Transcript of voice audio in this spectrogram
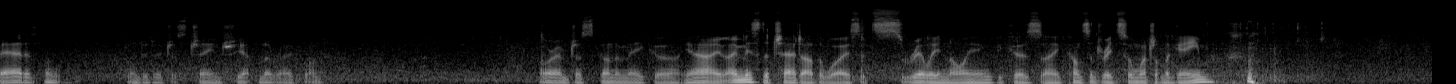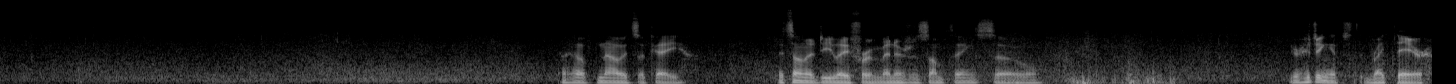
bad as... Oh, one did I just change? Yeah, the right one. Or I'm just gonna make a... Yeah, I, I miss the chat otherwise. It's really annoying because I concentrate so much on the game. I hope now it's okay. It's on a delay for a minute or something, so... You're hitting it right there.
